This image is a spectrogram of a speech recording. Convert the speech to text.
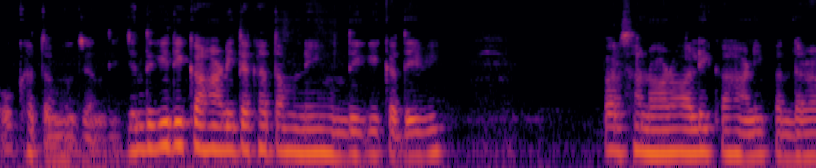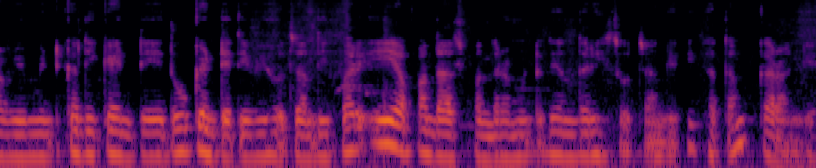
ਉਹ ਖਤਮ ਹੋ ਜਾਂਦੀ। ਜ਼ਿੰਦਗੀ ਦੀ ਕਹਾਣੀ ਤਾਂ ਖਤਮ ਨਹੀਂ ਹੁੰਦੀ ਕਿ ਕਦੇ ਵੀ। ਪਰ ਸੁਣਾਉਣ ਵਾਲੀ ਕਹਾਣੀ 15-20 ਮਿੰਟ, ਕਦੀ ਘੰਟੇ 2 ਘੰਟੇ ਦੀ ਵੀ ਹੋ ਜਾਂਦੀ, ਪਰ ਇਹ ਆਪਾਂ 10-15 ਮਿੰਟ ਦੇ ਅੰਦਰ ਹੀ ਸੋਚਾਂਗੇ ਕਿ ਖਤਮ ਕਰਾਂਗੇ।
